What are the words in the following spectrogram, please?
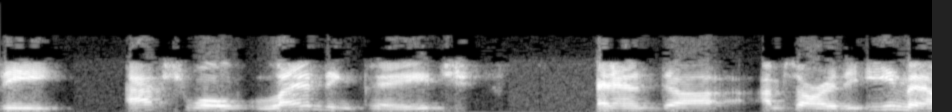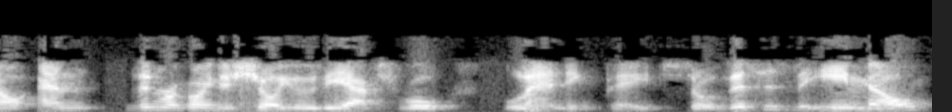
the actual landing page, and uh, I'm sorry, the email, and then we're going to show you the actual landing page. So this is the email,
